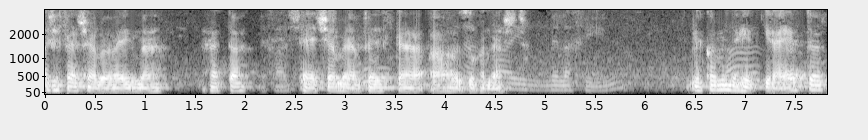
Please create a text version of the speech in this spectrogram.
és hát a felsábavaimmal hátta teljesen belemfejezte a zuhanást. Mikor mind a hét király eltört,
